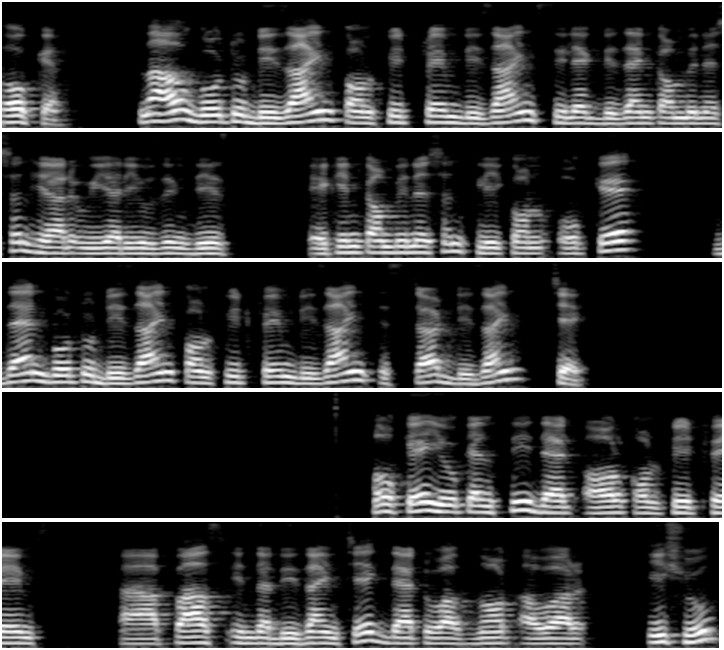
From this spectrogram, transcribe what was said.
okay. Now go to design concrete frame design select design combination. Here we are using this 18 combination. Click on ok. Then go to design concrete frame design start design check. Okay you can see that all concrete frames uh, passed in the design check. That was not our issue.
